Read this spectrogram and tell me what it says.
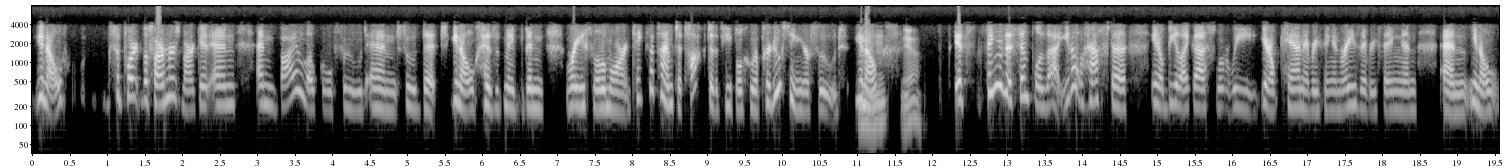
you know, support the farmers market and and buy local food and food that you know has maybe been raised a little more and take the time to talk to the people who are producing your food you know Mhm. yeah. it's things as simple as that you don't have to you know be like us where we you know can everything and raise everything and and you know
